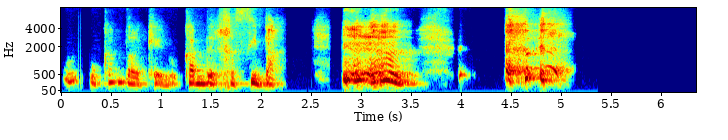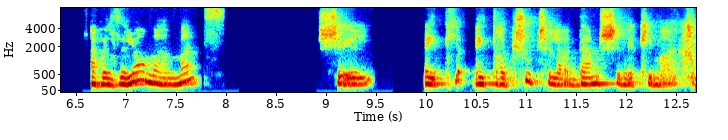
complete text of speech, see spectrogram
הוא, הוא קם דרכנו, הוא קם דרך הסיבה. אבל זה לא המאמץ של ההתרגשות של האדם שמקימה אותו.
